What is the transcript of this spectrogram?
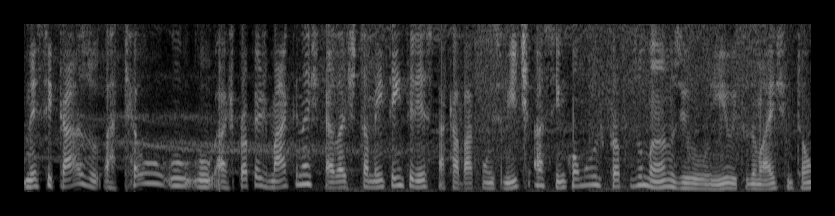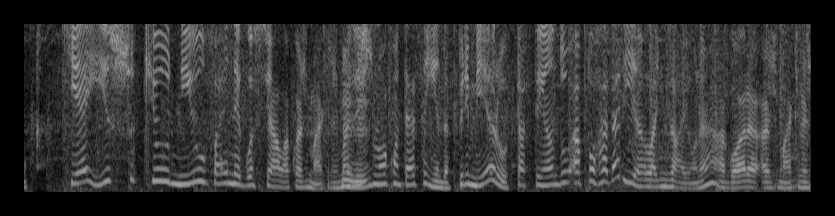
Nesse caso, até o- o- o- as próprias máquinas, elas também têm interesse em acabar com o Smith, assim como os próprios humanos e o Neo e tudo mais. Então, Que é isso que o Neo vai negociar lá com as máquinas. Mas Uhum. isso não acontece ainda. Primeiro, tá tendo a porradaria lá em Zion, né? Agora as máquinas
